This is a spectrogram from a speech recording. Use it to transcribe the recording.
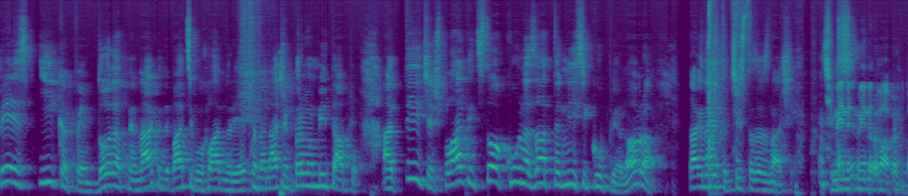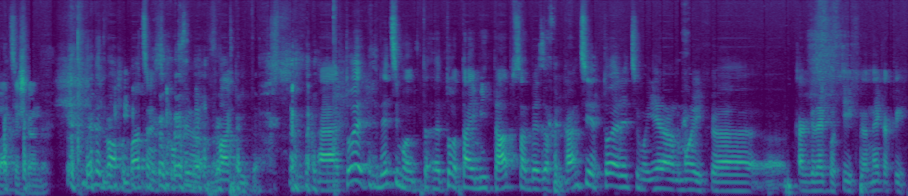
bez ikakve dodatne naknade bacimo u hladnu rijeku na našem prvom meetupu. A ti ćeš platiti 100 kuna zato jer nisi kupio, dobro? Tako da eto, čisto da znaš. Znači, mene, mene dva put bacaš onda. Tebe dva put bacam se dva kita. E, to je recimo, to, taj meetup sad bez Afrikancije, to je recimo jedan od mojih, e, kako bi rekao, tih nekakvih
